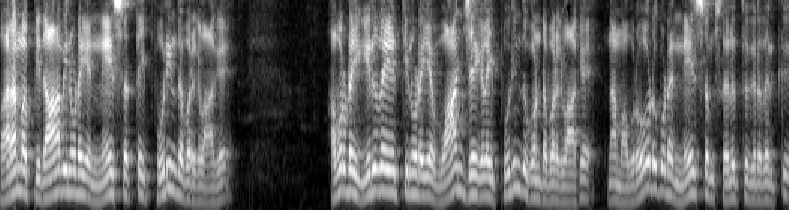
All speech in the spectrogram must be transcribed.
பரமபிதாவினுடைய நேசத்தை புரிந்தவர்களாக அவருடைய இருதயத்தினுடைய வாஞ்சைகளை புரிந்து கொண்டவர்களாக நாம் அவரோடு கூட நேசம் செலுத்துகிறதற்கு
